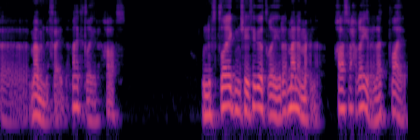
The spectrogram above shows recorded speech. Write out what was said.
آه، ما منه فائده ما تقدر تغيره خلاص. وانك تتضايق من شيء تقدر تغيره ما له معنى. خلاص راح غيره لا تتضايق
